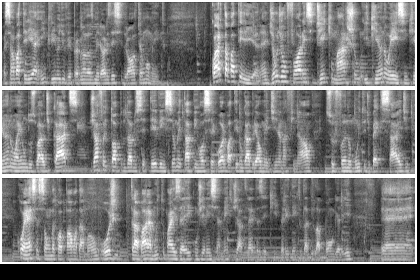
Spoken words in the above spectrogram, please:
Vai ser uma bateria incrível de ver, para mim uma das melhores desse draw até o momento. Quarta bateria, né? John John Florence, Jake Marshall e Keanu Racing. Keanu aí um dos wild cards, já foi top do WCT, venceu uma etapa em Rossegor, batendo Gabriel Medina na final, surfando muito de backside. Conhece essa onda com a palma da mão. Hoje trabalha muito mais aí com gerenciamento de atletas e equipe ali dentro da Billabong ali. É,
